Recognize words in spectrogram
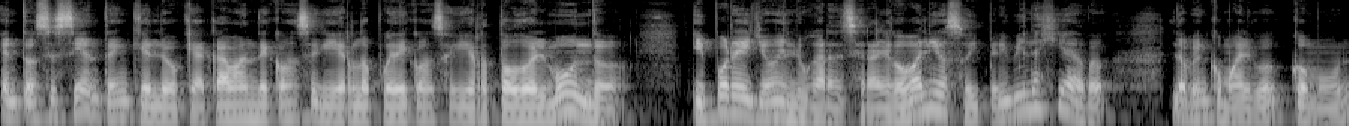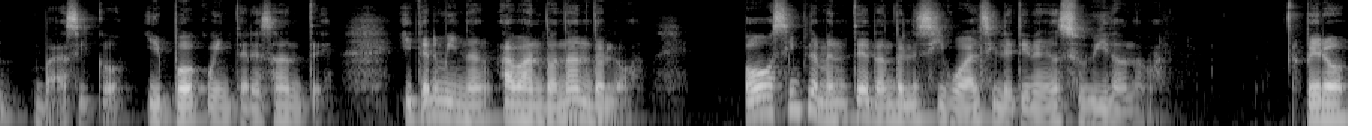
entonces sienten que lo que acaban de conseguir lo puede conseguir todo el mundo. Y por ello, en lugar de ser algo valioso y privilegiado, lo ven como algo común, básico y poco interesante, y terminan abandonándolo, o simplemente dándoles igual si le tienen en su vida o no. Pero,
